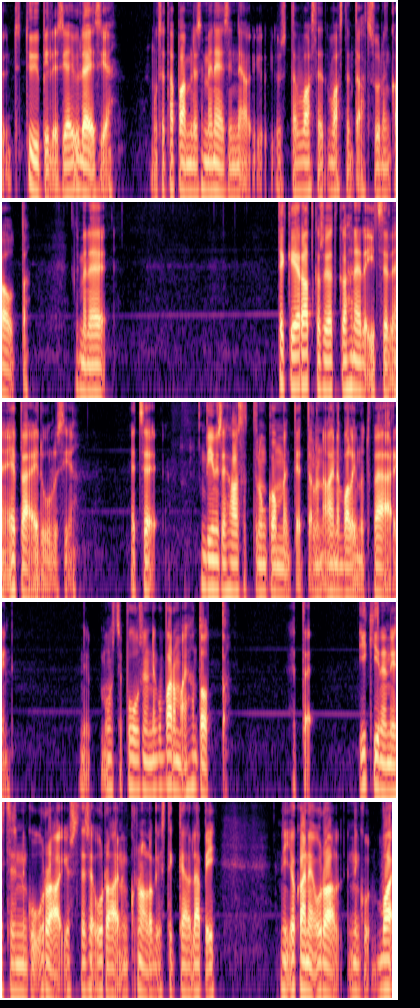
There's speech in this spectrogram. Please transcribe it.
ty- tyypillisiä ja yleisiä, mutta se tapa, millä se menee sinne on just tämän vasten, vastentahtoisuuden kautta. Se menee, tekee ratkaisuja, jotka on hänelle itselleen epäedullisia. Että se viimeisen haastattelun kommentti, että olen aina valinnut väärin, niin minusta se puhuu sinne niin kuin varmaan ihan totta. Että ikinä niistä se niin kuin ura, jos sitä se ura niin kronologisesti käy läpi, niin jokainen ura, niin kuin va-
